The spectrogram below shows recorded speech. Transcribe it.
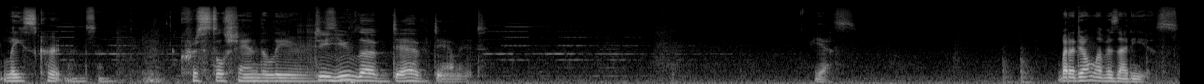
Lace curtains and crystal chandeliers. Do you love Dev, damn it? Yes. But I don't love his ideas,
